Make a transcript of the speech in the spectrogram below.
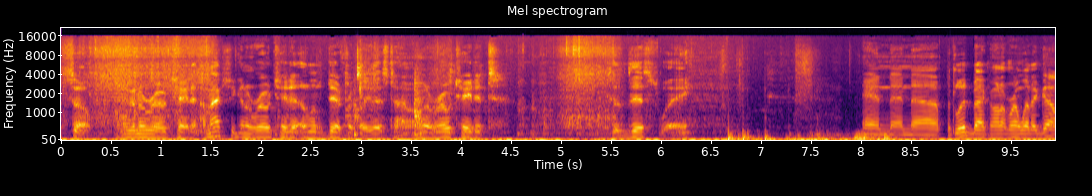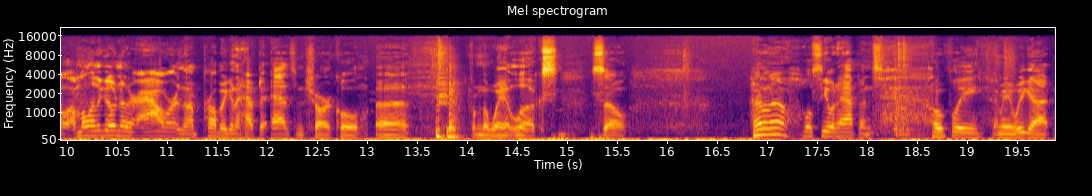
So I'm gonna rotate it. I'm actually gonna rotate it a little differently this time. I'm gonna rotate it to this way. And then uh, put the lid back on it. We're gonna let it go. I'm gonna let it go another hour, and then I'm probably gonna have to add some charcoal uh, from the way it looks. So I don't know. We'll see what happens. Hopefully, I mean, we got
